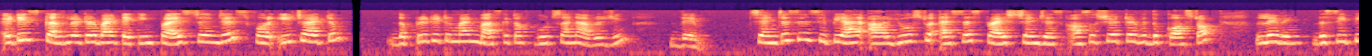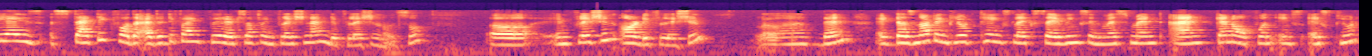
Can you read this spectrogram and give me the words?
it is calculated by taking price changes for each item the predetermined basket of goods and averaging them. Changes in CPI are used to assess price changes associated with the cost of living. The CPI is static for the identifying periods of inflation and deflation also. Uh, inflation or deflation uh, then it does not include things like savings investment and can often exclude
